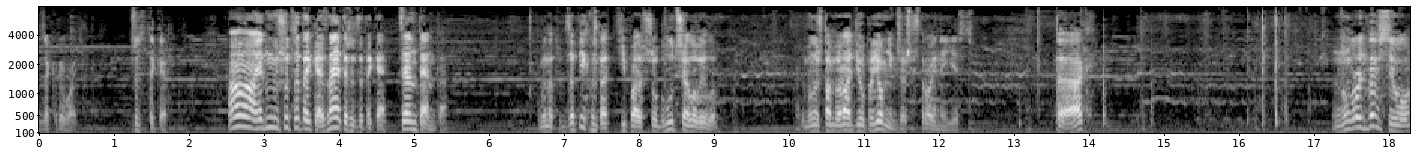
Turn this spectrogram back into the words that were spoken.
закривати. Що це таке? А, я думаю, що це таке. Знаєте, що це таке? Це антенка. Вона тут запіхнута, типа, щоб лучше ловило. Воно ж там радіоприйомник же ж встроєний є. Так. Ну, вроді би все.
